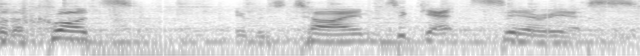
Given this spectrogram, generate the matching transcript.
for the quads, it was time to get serious.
